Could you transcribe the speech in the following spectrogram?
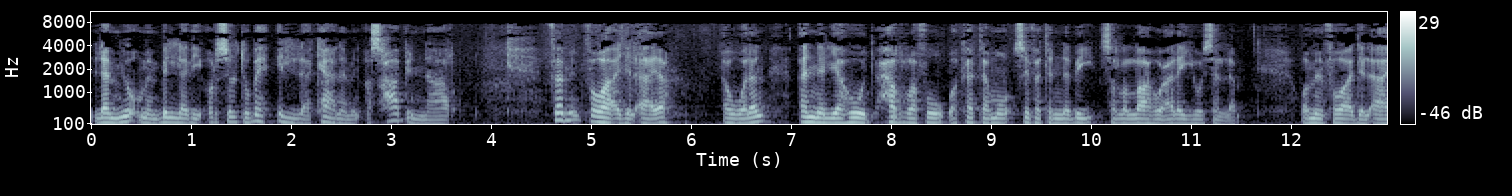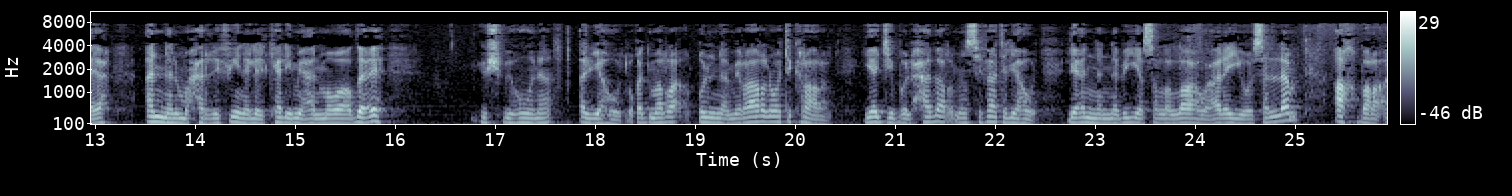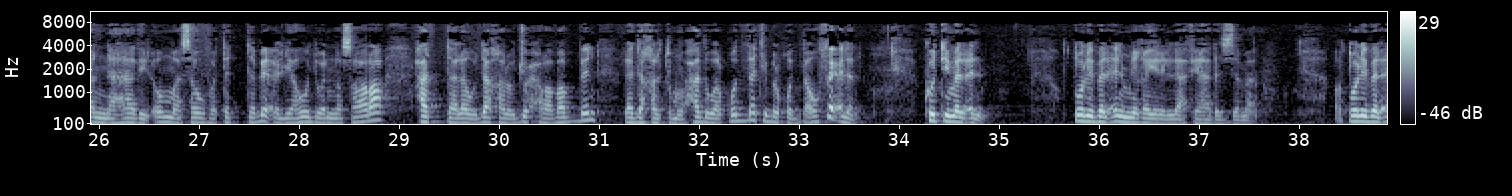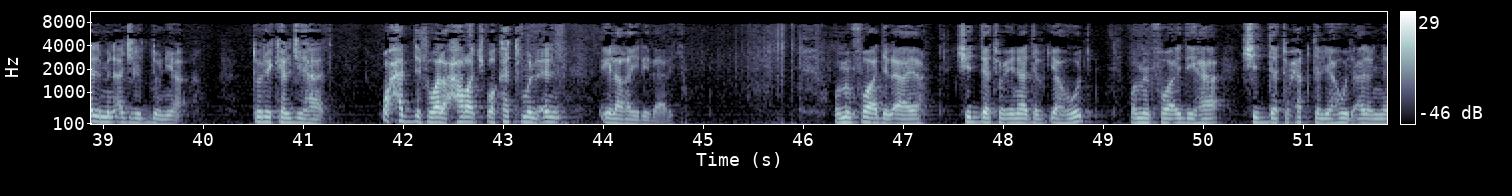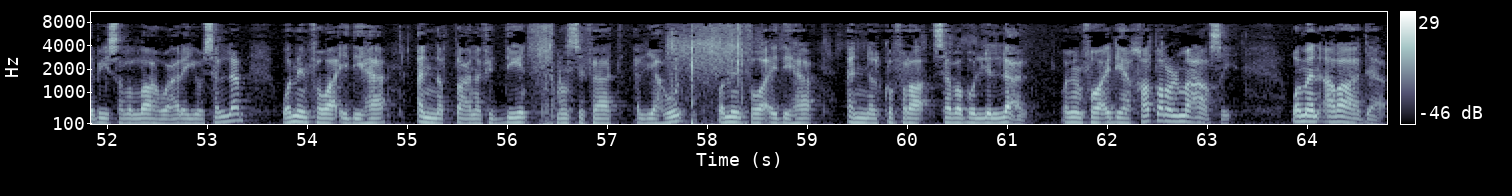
لم يؤمن بالذي أرسلت به إلا كان من أصحاب النار. فمن فوائد الآية أولا أن اليهود حرفوا وكتموا صفة النبي صلى الله عليه وسلم. ومن فوائد الآية أن المحرفين للكلم عن مواضعه يشبهون اليهود. وقد مر قلنا مرارا وتكرارا. يجب الحذر من صفات اليهود لأن النبي صلى الله عليه وسلم أخبر أن هذه الأمة سوف تتبع اليهود والنصارى حتى لو دخلوا جحر ضب لدخلتم حذو القذة بالقذة. وفعلا كتم العلم طلب العلم لغير الله في هذا الزمان. طلب العلم من أجل الدنيا ترك الجهاد وحدث ولا حرج وكتم العلم إلى غير ذلك. ومن فوائد الآية شدة عناد اليهود ومن فوائدها شدة حقد اليهود على النبي صلى الله عليه وسلم ومن فوائدها أن الطعن في الدين من صفات اليهود ومن فوائدها أن الكفر سبب للعن ومن فوائدها خطر المعاصي. ومن أراد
